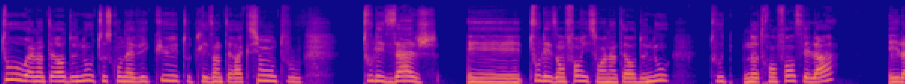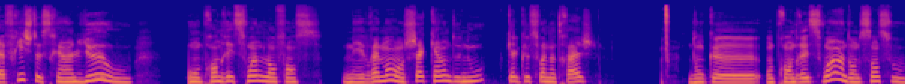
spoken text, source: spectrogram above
tout à l'intérieur de nous, tout ce qu'on a vécu, toutes les interactions, tous les âges, et tous les enfants, ils sont à l'intérieur de nous toute notre enfance est là. Et la friche, serait un lieu où, on prendrait soin de l'enfance. Mais vraiment en chacun de nous, quel que soit notre âge. Donc euh, on prendrait soin dans le sens où,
